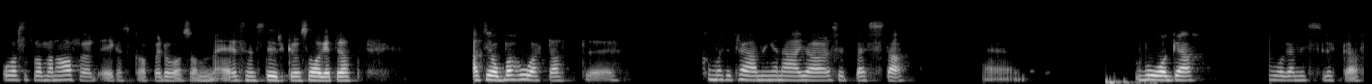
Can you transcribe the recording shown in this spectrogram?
oavsett vad man har för egenskaper då som är sin styrkor och svagheter att, att jobba hårt, att eh, komma till träningarna, göra sitt bästa. Eh, våga, våga misslyckas.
